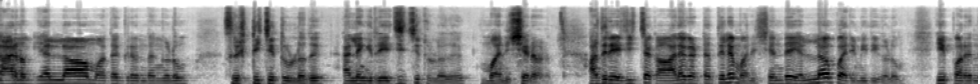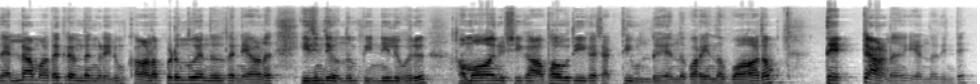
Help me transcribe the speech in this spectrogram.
കാരണം എല്ലാ മതഗ്രന്ഥങ്ങളും സൃഷ്ടിച്ചിട്ടുള്ളത് അല്ലെങ്കിൽ രചിച്ചിട്ടുള്ളത് മനുഷ്യനാണ്. അത് രചിച്ച കാലഘട്ടത്തിലെ മനുഷ്യന്റെ എല്ലാ പരിമിതികളും ഈ പറയുന്ന എല്ലാ മതഗ്രന്ഥങ്ങളിലും കാണപ്പെടുന്നു എന്നത് തന്നെയാണ് ഇതിന്റെ ഒന്നും പിന്നിൽ ഒരു അമാനുഷിക അഭൗതിക ശക്തി ഉണ്ട് എന്ന് പറയുന്ന വാദം തെറ്റാണ് എന്നതിന്റെ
